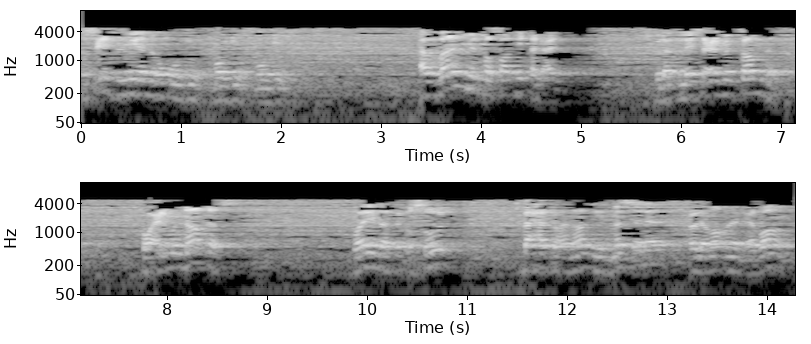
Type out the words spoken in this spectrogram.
90% أنه موجود موجود موجود. الظن من مصادق العلم. ولكن ليس علما كاملا هو علم ناقص. ولذا في الأصول بحثوا عن هذه المسألة علماؤنا العظام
